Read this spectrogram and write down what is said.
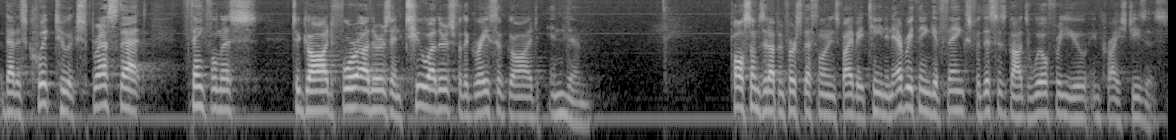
that is quick to express that thankfulness to God for others and to others for the grace of God in them. Paul sums it up in 1 Thessalonians 5:18, "In everything give thanks, for this is God's will for you in Christ Jesus."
